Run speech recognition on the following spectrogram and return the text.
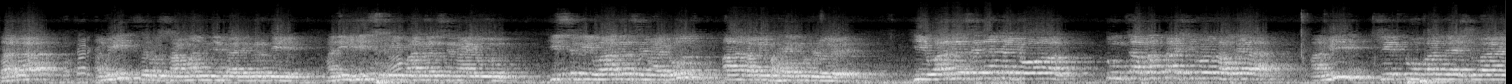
दादा आम्ही सर्वसामान्य कार्यकर्ते आणि ही सगळी वानर सेना येऊन ही सगळी वानर सेना येऊन आज आम्ही बाहेर पडलोय. ही वानर सेनेच्या तुमचा फक्त आशीर्वाद राहू द्या. आम्ही सेतू बांधल्याशिवाय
